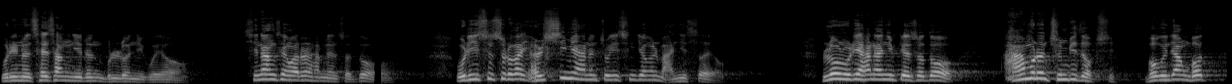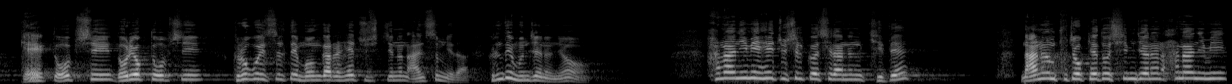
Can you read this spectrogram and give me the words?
우리는 세상 일은 물론이고요. 신앙생활을 하면서도 우리 스스로가 열심히 하는 쪽에 신경을 많이 써요. 물론 우리 하나님께서도 아무런 준비도 없이 뭐 그냥 뭐 계획도 없이 노력도 없이 그러고 있을 때 뭔가를 해 주시지는 않습니다. 그런데 문제는요. 하나님이 해 주실 것이라는 기대 나는 부족해도 심지어는 하나님이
